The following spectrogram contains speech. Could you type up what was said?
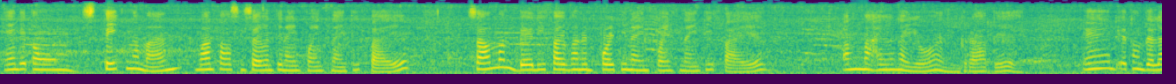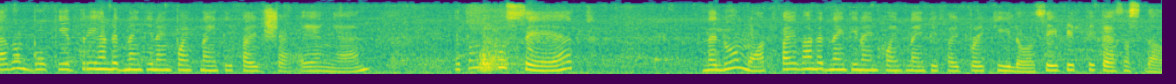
And itong steak naman, 1,079.95. Salmon belly, 549.95. Ang mahal ngayon, grabe. And itong dalagang bukid, 399.95 siya. Ayan yan. Itong puset, na lumot, 599.95 per kilo. Say 50 pesos daw.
